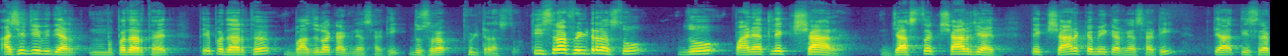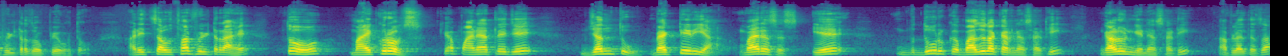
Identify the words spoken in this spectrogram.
असे जे विद्यार्थ पदार्थ आहेत ते पदार्थ बाजूला काढण्यासाठी दुसरा फिल्टर असतो. तिसरा फिल्टर असतो जो पाण्यातले क्षार जास्त क्षार जे आहेत ते क्षार कमी करण्यासाठी त्या तिसऱ्या फिल्टरचा उपयोग होतो. आणि चौथा फिल्टर आहे तो मायक्रोब्स किंवा पाण्यातले जे जंतू बॅक्टेरिया व्हायरसेस हे दूर क बाजूला करण्यासाठी गाळून घेण्यासाठी आपल्याला त्याचा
